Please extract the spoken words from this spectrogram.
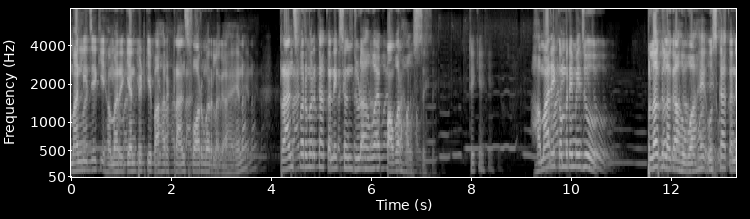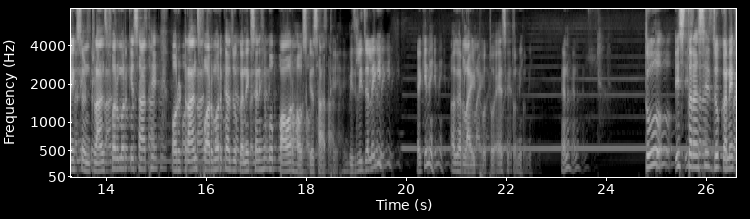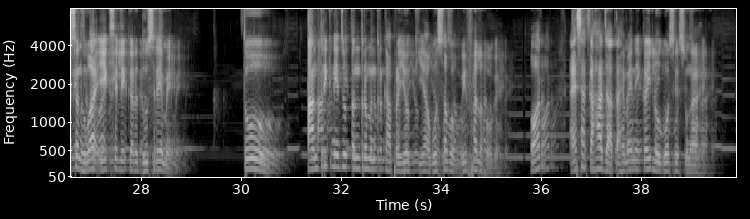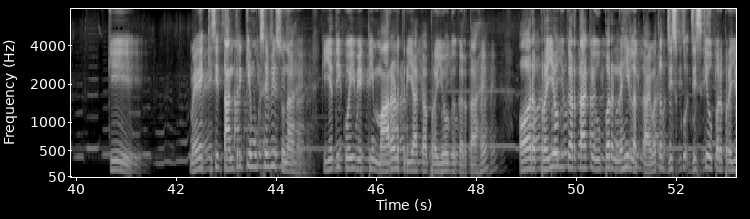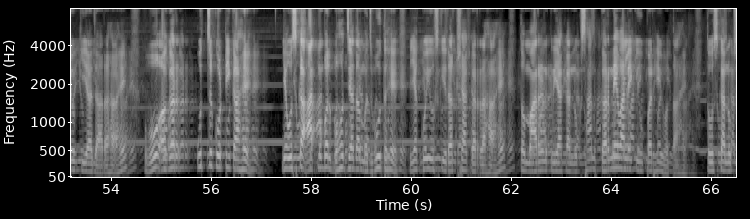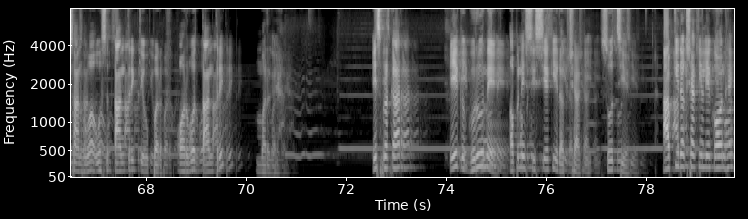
मान लीजिए कि हमारे ज्ञानपीठ के बाहर ट्रांसफॉर्मर लगा है, ना? ट्रांसफार्मर का कनेक्शन जुड़ा हुआ है पावर हाउस से। ठीक है? हमारे कमरे में जो प्लग लगा हुआ है उसका कनेक्शन ट्रांसफार्मर के साथ है और ट्रांसफार्मर का जो कनेक्शन है वो पावर हाउस के साथ है। बिजली जलेगी? है कि नहीं? अगर लाइट हो तो ऐसे तो नहीं। है ना? तो इस तरह से जो कनेक्शन हुआ एक से लेकर दूसरे में तो तांत्रिक ने जो तंत्र मंत्र का प्रयोग किया, वो सब विफल हो गए। और ऐसा कहा जाता है, मैंने कई लोगों से सुना है कि मैंने किसी तांत्रिक के मुख से भी सुना है कि यदि कोई व्यक्ति मारण क्रिया का प्रयोग करता है और प्रयोगकर्ता के ऊपर नहीं लगता है मतलब जिसको, जिसके ऊपर प्रयोग किया जा रहा है, वो अगर उच्च कोटि का है या उसका आत्मबल बहुत ज़्यादा मज़बूत है या कोई उसकी रक्षा कर रहा है तो मारण क्रिया का नुकसान करने वाले के ऊपर ही होता है। तो उसका नुकसान हुआ उस तांत्रिक के ऊपर और वो तांत्रिक मर गया। इस प्रकार एक गुरु ने अपने शिष्य की रक्षा की। सोचिए आपकी रक्षा के लिए कौन है?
